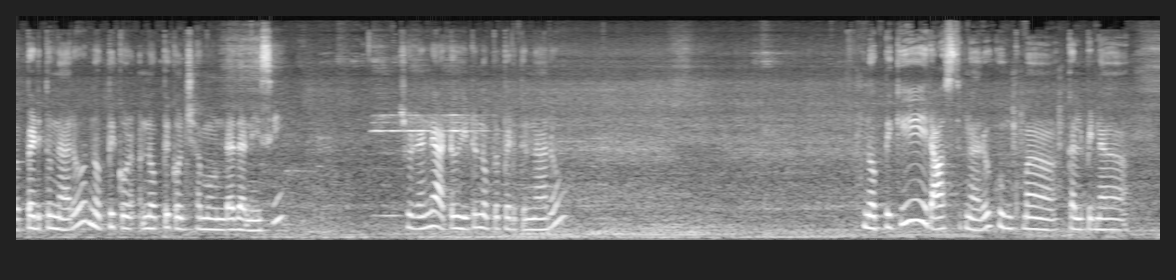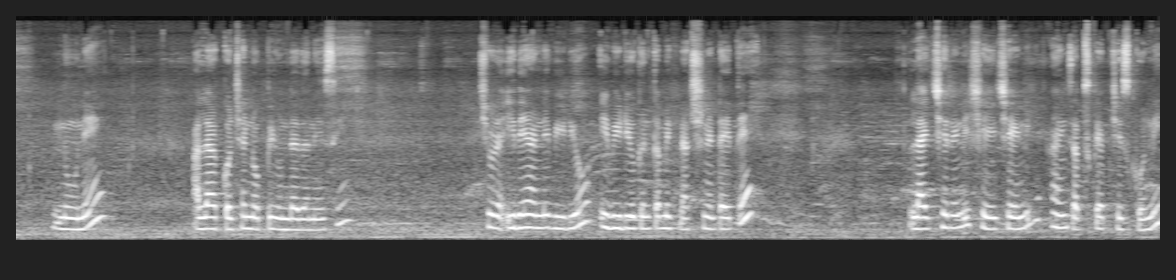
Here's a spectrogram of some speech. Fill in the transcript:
పెడుతున్నారు. నొప్పి కొ- నొప్పి కొంచెం ఉండదనేసి. చూడండి అటు ఇటు నొప్పి పెడుతున్నారు. నొప్పికి రాస్తున్నారు. కుంకుమ కలిపిన నూనె అలా కొంచెం నొప్పి ఉండదనేసి. చూడ ఇదే అండి వీడియో. ఈ వీడియో కనుక మీకు నచ్చినట్టయితే లైక్ చేయండి షేర్ చేయండి అండ్ సబ్స్క్రైబ్ చేసుకోండి.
